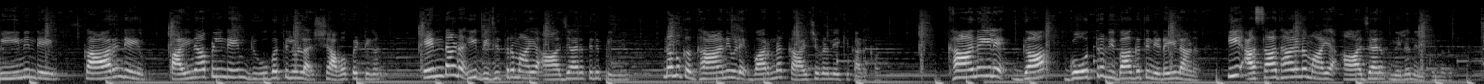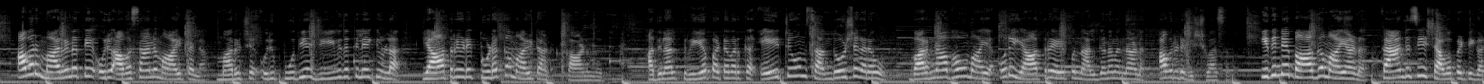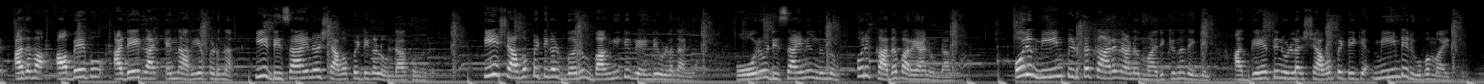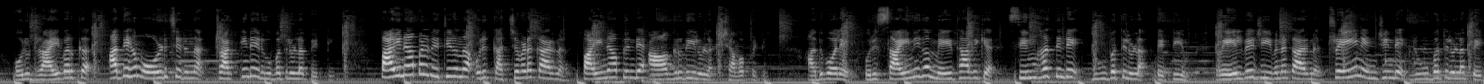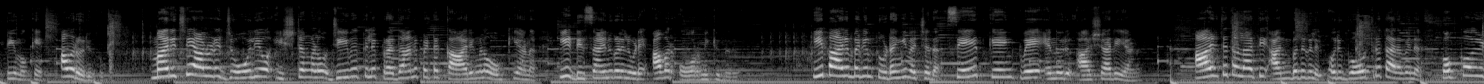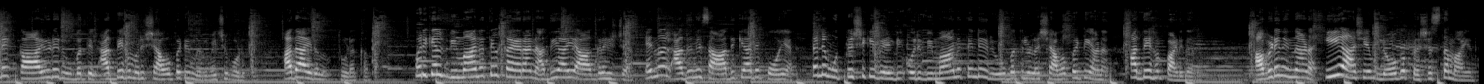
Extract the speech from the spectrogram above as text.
മീനിന്റെയും കാറിന്റെയും പൈനാപ്പിളിന്റെയും രൂപത്തിലുള്ള ശവപ്പെട്ടികൾ. എന്താണ് ഈ വിചിത്രമായ ആചാരത്തിന് പിന്നിൽ? നമുക്ക് ഖാനയുടെ വർണ കാഴ്ചകളിലേക്ക് കടക്കാം. ഖാനയിലെ ഗ ഗോത്ര വിഭാഗത്തിനിടയിലാണ് ഈ അസാധാരണമായ ആചാരം നിലനിൽക്കുന്നത്. അവർ മരണത്തെ ഒരു അവസാനമായിട്ടല്ല മറിച്ച് ഒരു പുതിയ ജീവിതത്തിലേക്കുള്ള യാത്രയുടെ തുടക്കമായിട്ടാണ് കാണുന്നത്. അതിനാൽ പ്രിയപ്പെട്ടവർക്ക് ഏറ്റവും സന്തോഷകരവും വർണാഭവുമായ ഒരു യാത്രയയപ്പ് നൽകണമെന്നാണ് അവരുടെ വിശ്വാസം. ഇതിന്റെ ഭാഗമായാണ് ഫാന്റസി ശവപ്പെട്ടികൾ അഥവാ അബേബു അഡേഗായ് എന്നറിയപ്പെടുന്ന ഈ ഡിസൈനർ ശവപ്പെട്ടികൾ ഉണ്ടാക്കുന്നത്. ഈ ശവപ്പെട്ടികൾ വെറും ഭംഗിക്ക് വേണ്ടിയുള്ളതല്ല ഓരോ ഡിസൈനിൽ നിന്നും ഒരു കഥ പറയാനുണ്ടാകും. ഒരു മീൻ പിടുത്തക്കാരനാണ് മരിക്കുന്നതെങ്കിൽ അദ്ദേഹത്തിനുള്ള ശവപ്പെട്ടിക്ക് മീന്റെ രൂപമായിരിക്കും. ഒരു ഡ്രൈവർക്ക് അദ്ദേഹം ഓടിച്ചിരുന്ന ട്രക്കിന്റെ രൂപത്തിലുള്ള പെട്ടി. പൈനാപ്പിൾ വിറ്റിരുന്ന ഒരു കച്ചവടക്കാരന് പൈനാപ്പിളിന്റെ ആകൃതിയിലുള്ള ശവപ്പെട്ടി. അതുപോലെ ഒരു സൈനിക മേധാവിക്ക് സിംഹത്തിന്റെ രൂപത്തിലുള്ള പെട്ടിയും റെയിൽവേ ജീവനക്കാരന് ട്രെയിൻ എഞ്ചിന്റെ രൂപത്തിലുള്ള പെട്ടിയും ഒക്കെ അവർ ഒരുക്കും. മരിച്ചയാളുടെ ജോലിയോ ഇഷ്ടങ്ങളോ ജീവിതത്തിലെ പ്രധാനപ്പെട്ട കാര്യങ്ങളോ ഒക്കെയാണ് ഈ ഡിസൈനുകളിലൂടെ അവർ ഓർമ്മിക്കുന്നത്. ഈ പാരമ്പര്യം തുടങ്ങി വെച്ചത് സേത് കേങ് ക്വേ എന്നൊരു ആശാരിയാണ്. ആയിരത്തി തൊള്ളായിരത്തി അൻപതുകളിൽ ഒരു ഗോത്ര തലവന് കൊക്കോയുടെ കായുടെ രൂപത്തിൽ അദ്ദേഹം ഒരു ശവപ്പെട്ടി നിർമ്മിച്ചു കൊടുത്തു. അതായിരുന്നു തുടക്കം. ഒരിക്കൽ വിമാനത്തിൽ കയറാൻ അതിയായി ആഗ്രഹിച്ച എന്നാൽ അതിന് സാധിക്കാതെ പോയ തന്റെ മുത്തശ്ശിക്ക് വേണ്ടി ഒരു വിമാനത്തിന്റെ രൂപത്തിലുള്ള ശവപ്പെട്ടിയാണ് അദ്ദേഹം പണിതത്. അവിടെ നിന്നാണ് ഈ ആശയം ലോക പ്രശസ്തമായത്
